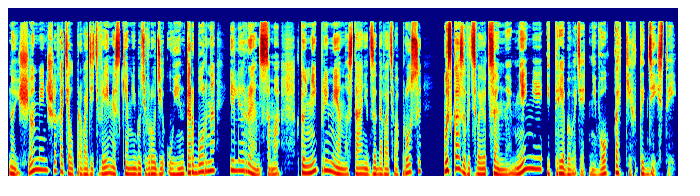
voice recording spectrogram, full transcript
но еще меньше хотел проводить время с кем-нибудь вроде Уинтерборна или Ренсома, кто непременно станет задавать вопросы, высказывать свое ценное мнение и требовать от него каких-то действий.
